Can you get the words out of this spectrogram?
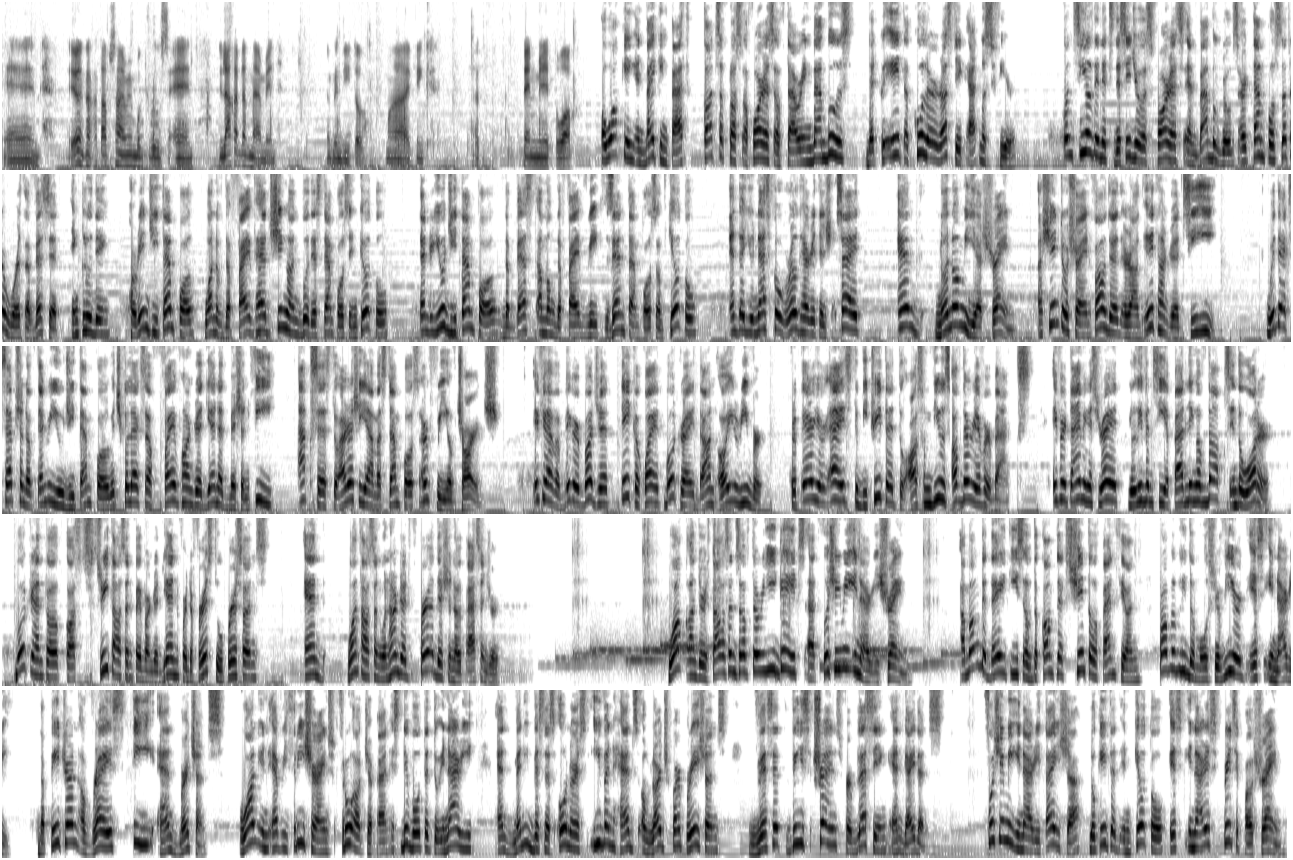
And ayun, kakatapos namin mag-cruise and nilakad lang namin hanggang dito. Mga, I think, a 10 minute walk. A walking and biking path cuts across a forest of towering bamboos that create a cooler, rustic atmosphere. Concealed in its deciduous forests and bamboo groves are temples that are worth a visit, including Horinji Temple, one of the five-head Shingon Buddhist temples in Kyoto, Tenryuji Temple, the best among the five great Zen temples of Kyoto, and the UNESCO World Heritage Site, and Nonomiya Shrine, a Shinto shrine founded around 800 CE. With the exception of Tenryuji Temple, which collects a 500 yen admission fee, access to Arashiyama's temples are free of charge. If you have a bigger budget, take a quiet boat ride down Oi River. Prepare your eyes to be treated to awesome views of the riverbanks. If your timing is right, you'll even see a paddling of ducks in the water. Boat rental costs 3,500 yen for the first two persons and 1,100 per additional passenger. Walk under thousands of torii gates at Fushimi Inari Shrine. Among the deities of the complex Shinto pantheon, probably the most revered is Inari, the patron of rice, tea, and merchants. One in every three shrines throughout Japan is devoted to Inari, and many business owners, even heads of large corporations, visit these shrines for blessing and guidance. Fushimi Inari Taisha, located in Kyoto, is Inari's principal shrine.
